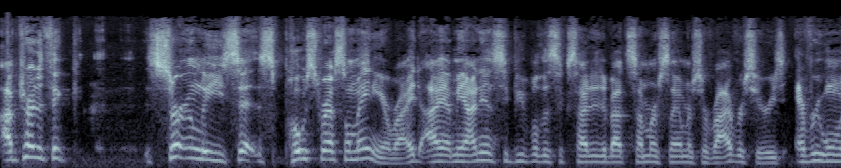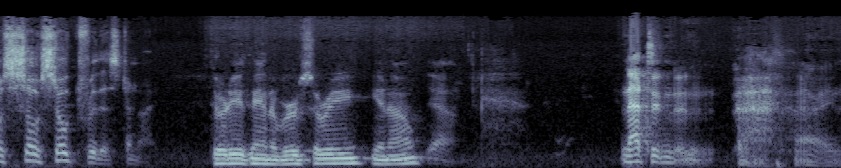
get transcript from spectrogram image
I'm trying to think. Certainly post WrestleMania, right? I, I, mean, I didn't see people this excited about SummerSlam or Survivor Series. Everyone was so stoked for this tonight. 30th anniversary, you know? Yeah. Not to, uh, all right,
